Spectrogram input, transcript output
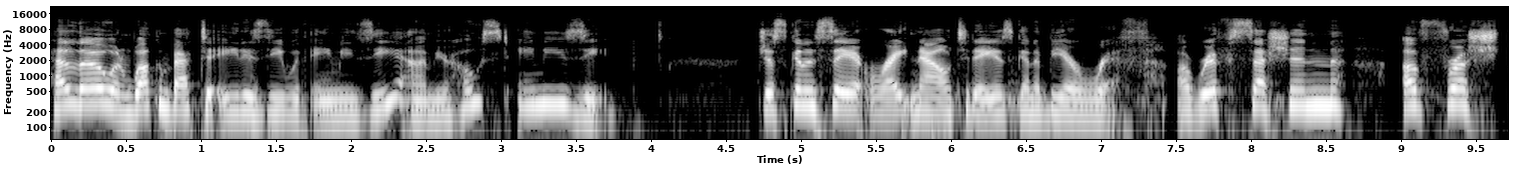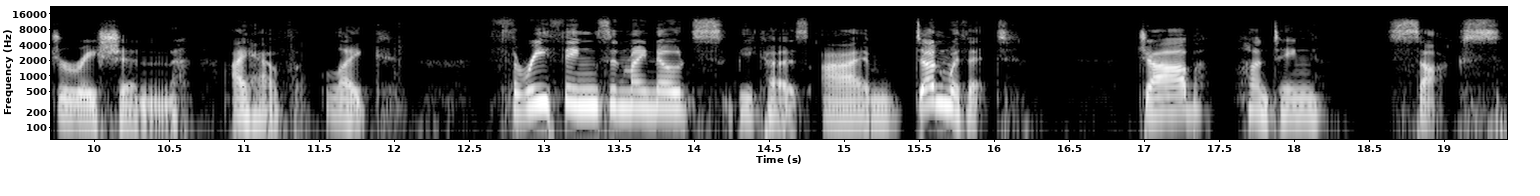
Hello, and welcome back to A to Z with Amy Z. I'm your host, Amy Z. Just going to say it right now. Today is going to be a riff, a riff session of frustration. I have like three things in my notes because I'm done with it. Job hunting sucks.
